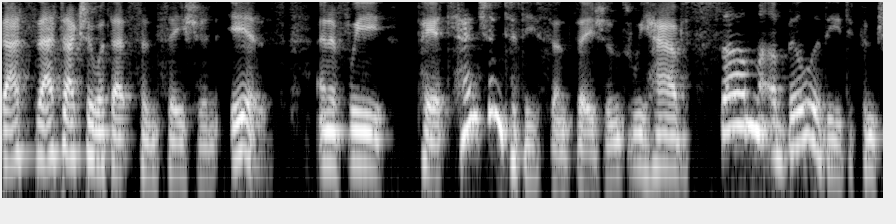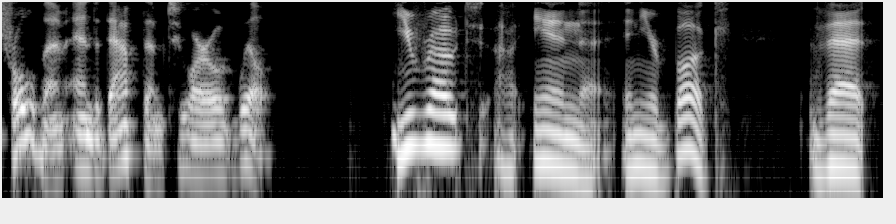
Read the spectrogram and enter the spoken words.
that's that's actually what that sensation is. And if we pay attention to these sensations, we have some ability to control them and adapt them to our own will. You wrote uh, in in your book that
